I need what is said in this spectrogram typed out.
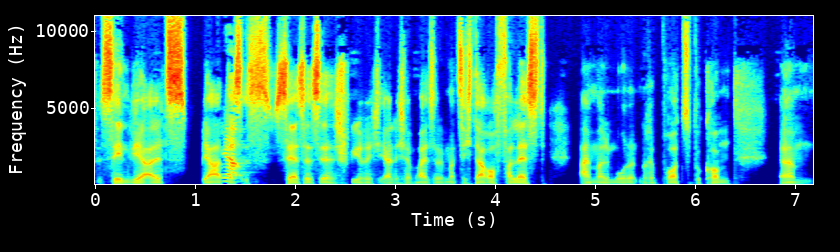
sehen wir als, ja, ja, das ist sehr, sehr, sehr schwierig, ehrlicherweise. Wenn man sich darauf verlässt, einmal im Monat einen Report zu bekommen, ähm,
